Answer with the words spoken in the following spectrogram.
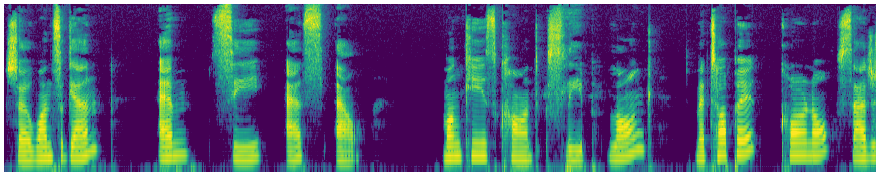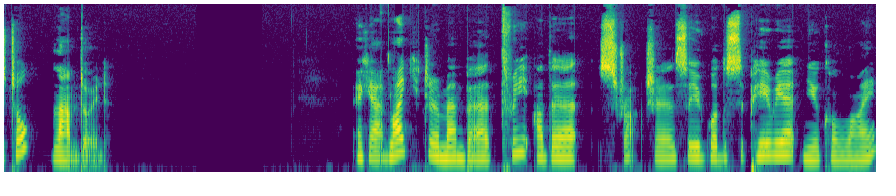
So once again, MCSL. Monkeys can't sleep long. Metopic, coronal, sagittal, lambdoid. Okay, I'd like you to remember three other structures. So you've got the superior nuchal line,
